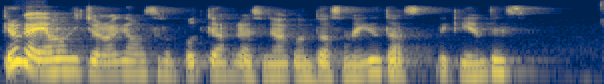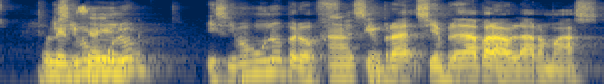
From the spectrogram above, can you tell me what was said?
Creo que habíamos dicho, ¿no? Que íbamos a hacer un podcast relacionado con todas anécdotas de clientes. hicimos uno, hicimos uno, pero ah, siempre, siempre da para hablar más.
